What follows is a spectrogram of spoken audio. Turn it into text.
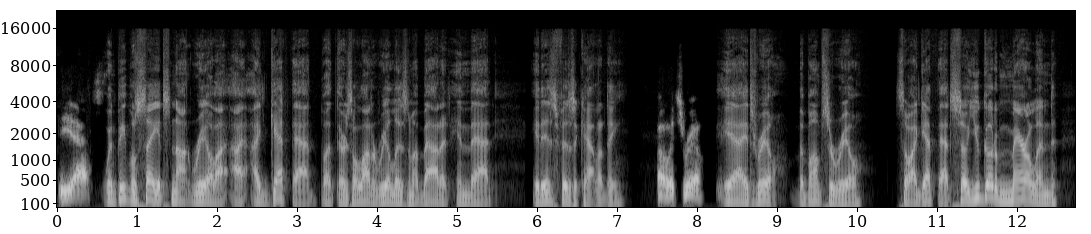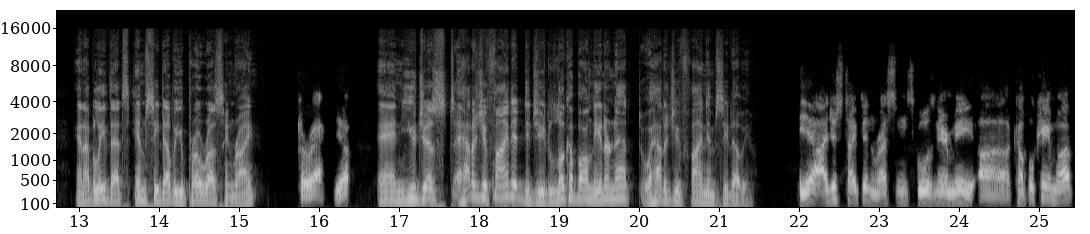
Yes. When people say it's not real, I, I, I get that, but there's a lot of realism about it in that it is physicality. Oh, it's real. Yeah, it's real. The bumps are real. So I get that. So you go to Maryland, and I believe that's MCW Pro Wrestling, right? Correct. Yep. And you just, how did you find it? Did you look up on the internet or how did you find MCW? Yeah, I just typed in wrestling schools near me. Uh, a couple came up,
